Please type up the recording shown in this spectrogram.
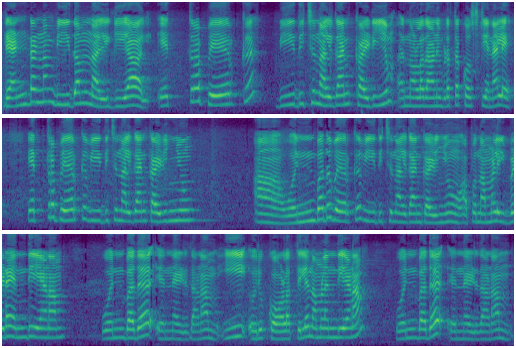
രണ്ടെണ്ണം വീതം നൽകിയാൽ എത്ര പേർക്ക് വീതിച്ച് നൽകാൻ കഴിയും എന്നുള്ളതാണ് ഇവിടുത്തെ ക്വസ്റ്റ്യൻ അല്ലേ? എത്ര പേർക്ക് വീതിച്ച് നൽകാൻ കഴിഞ്ഞു? ആ ഒൻപത് പേർക്ക് വീതിച്ച് നൽകാൻ കഴിഞ്ഞു. അപ്പോൾ നമ്മൾ ഇവിടെ എന്ത് ചെയ്യണം? ഒൻപത് എന്നെഴുതണം ഈ ഒരു കോളത്തിൽ നമ്മൾ എന്ത് ചെയ്യണം? ഒൻപത് എന്നെഴുതണം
